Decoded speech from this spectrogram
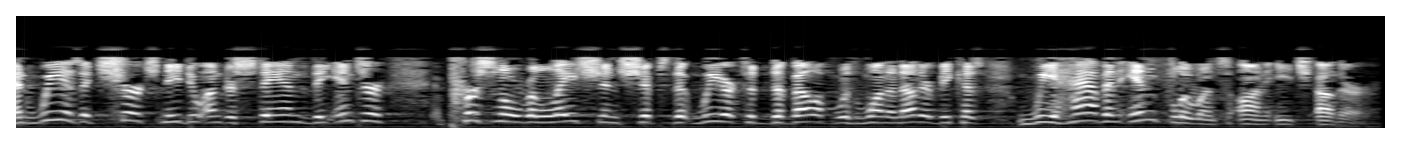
and we as a church need to understand the interpersonal relationships that we are to develop with one another because we have an influence on each other.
